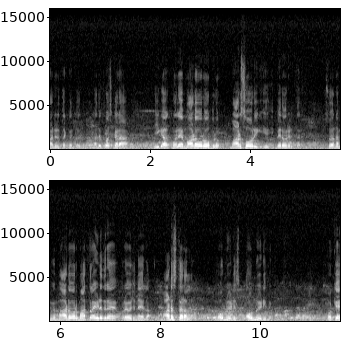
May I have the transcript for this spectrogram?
ಮಾಡಿರ್ತಕ್ಕಂಥದ್ದು. ಅದಕ್ಕೋಸ್ಕರ ಈಗ ಕೊಲೆ ಮಾಡೋರು ಒಬ್ಬರು ಮಾಡಿಸೋರು ಬೇರೆಯವರು ಇರ್ತಾರೆ. ಸೊ ನಮಗೆ ಮಾಡೋರು ಮಾತ್ರ ಹಿಡಿದ್ರೆ ಪ್ರಯೋಜನ ಇಲ್ಲ. ಮಾಡಿಸ್ತಾರಲ್ಲ, ಅವ್ರನ್ನೂ ಹಿಡಿಸ್, ಅವ್ರನ್ನೂ ಹಿಡಿಬೇಕು. ಓಕೆ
